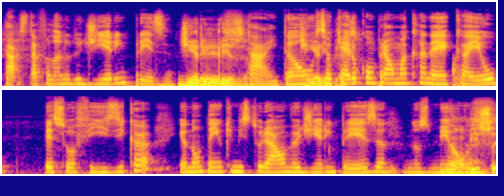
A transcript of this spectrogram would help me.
Tá, você tá falando do dinheiro empresa. Dinheiro Isso. empresa. Tá, então Dinheiro se eu empresa. quero comprar uma caneca, eu, pessoa física, eu não tenho que misturar o meu dinheiro empresa nos meus. Não, isso,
